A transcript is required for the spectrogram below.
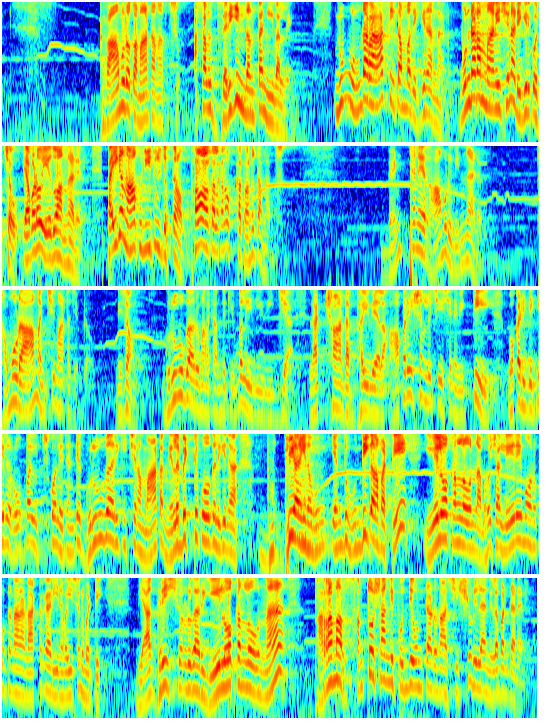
రాముడు ఒక మాట అనొచ్చు. అసలు జరిగిందంతా నీ వల్లే. నువ్వు ఉండరా సీతమ్మ దగ్గర అన్నాను ఉండడం మానేసి నా దగ్గరికి వచ్చావు. ఎవడో ఏదో అన్నాడని. పైగా నాకు నీతులు చెప్తున్నావు. పోతలకన ఒక్క తను తనొచ్చు. వెంటనే రాముడు విన్నాడు. తమ్ముడా మంచి మాట చెప్పావు. నిజం గురువుగారు మనకు అందుకు ఇవ్వలేదు ఈ విద్య. లక్షా డెబ్భై వేల ఆపరేషన్లు చేసిన వ్యక్తి ఒకడి దగ్గర రూపాయి ఇచ్చుకోలేదంటే గురువుగారికి ఇచ్చిన మాట నిలబెట్టుకోగలిగిన బుద్ధి ఆయన ఎందు ఉంది కాబట్టి ఏ లోకంలో ఉన్న బహుశా లేరేమో అనుకుంటున్నాను డాక్టర్ గారు ఈయన వయసును బట్టి. వ్యాఘ్రేశ్వరుడు గారు ఏ లోకంలో ఉన్నా పరమ సంతోషాన్ని పొంది ఉంటాడు నా శిష్యుడు ఇలా నిలబడ్డాడని.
